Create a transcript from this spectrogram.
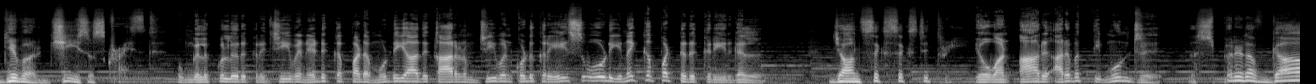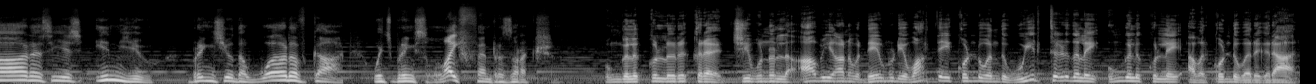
giver, Jesus Christ. உங்களுக்குள் இருக்கிற ஜீவன் எடுக்கப்பட முடியாது காரணம் ஜீவன் கொடுக்கிற இயேசுவோடு இணைக்கப்பட்டிருக்கிறீர்கள் John 6:63. யோவான் ஆறு அறுபத்தி மூன்று The Spirit of God, as He is in you, brings you the Word of God, which brings life and resurrection. உங்களுக்குள் இருக்கிற ஜீவனுள்ள ஆவியானவர் தேவனுடைய வார்த்தையை கொண்டு வந்து உயிர்த்தெழுதலை உங்களுக்குள்ளே அவர் கொண்டு வருகிறார்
